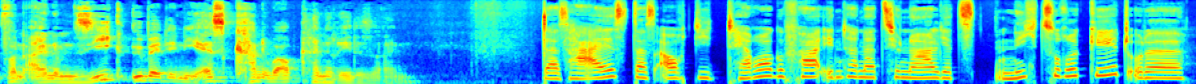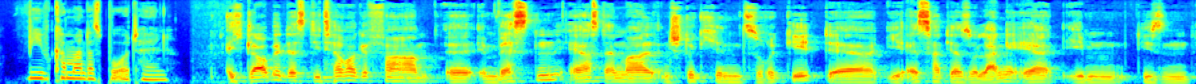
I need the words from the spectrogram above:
Von einem Sieg über den IS kann überhaupt keine Rede sein. Das heißt, dass auch die Terrorgefahr international jetzt nicht zurückgeht oder wie kann man das beurteilen? Ich glaube, dass die Terrorgefahr äh, im Westen erst einmal ein Stückchen zurückgeht. Der IS hat ja, solange er eben diesen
